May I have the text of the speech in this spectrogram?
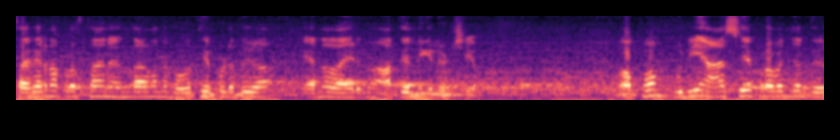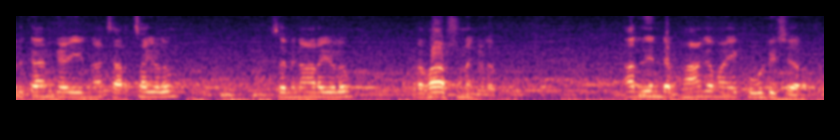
സഹകരണ പ്രസ്ഥാനം എന്താണെന്ന് ബോധ്യപ്പെടുത്തുക എന്നതായിരുന്നു ആത്യന്തിക ലക്ഷ്യം. ഒപ്പം പുതിയ ആശയപ്രപഞ്ചം തീർക്കാൻ കഴിയുന്ന ചർച്ചകളും സെമിനാറുകളും പ്രഭാഷണങ്ങളും അതിന്റെ ഭാഗമായി കൂട്ടിച്ചേർത്തു.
